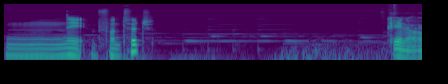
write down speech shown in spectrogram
Hm, Nee, von Twitch. Genau.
